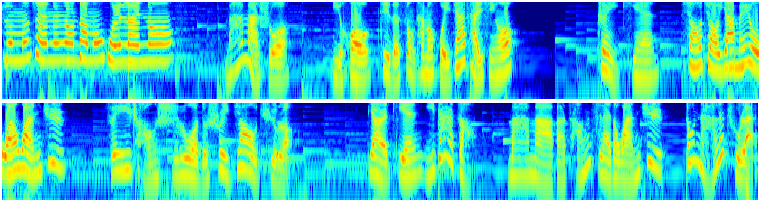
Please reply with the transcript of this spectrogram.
怎么才能让他们回来呢？”妈妈说：“以后记得送他们回家才行哦。”这一天，小脚丫没有玩玩具。非常失落的睡觉去了。第二天一大早，妈妈把藏起来的玩具都拿了出来，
